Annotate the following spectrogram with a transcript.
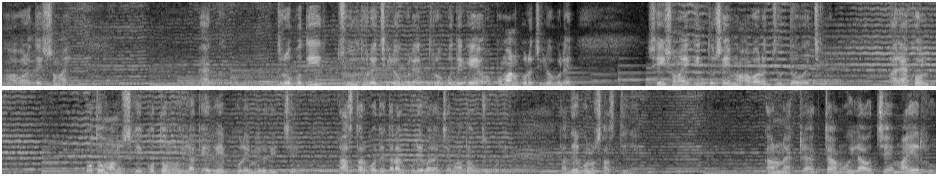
মহাভারতের সময় এক দ্রৌপদীর চুল ধরেছিল বলে, দ্রৌপদীকে অপমান করেছিল বলে সেই সময় কিন্তু সেই মহাভারত যুদ্ধ হয়েছিল। আর এখন কত মানুষকে, কত মহিলাকে রেপ করে মেরে দিচ্ছে। রাস্তার পথে তারা ঘুরে বেড়াচ্ছে মাথা উঁচু করে। তাদের কোনো শাস্তি নেই। কারণ একটা একটা মহিলা হচ্ছে মায়ের রূপ।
